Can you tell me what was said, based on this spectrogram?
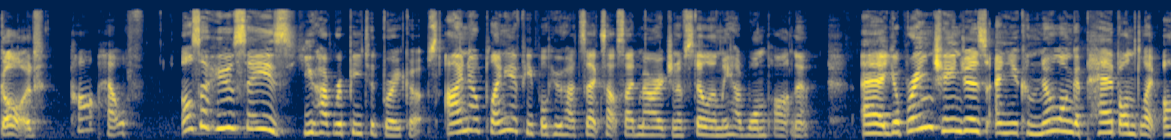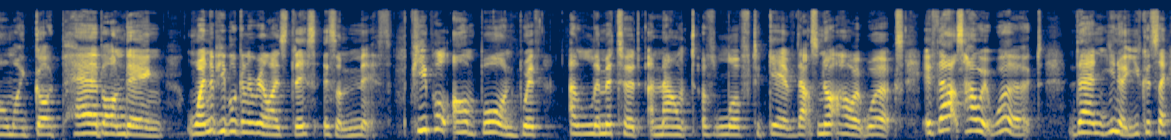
God. Heart health. Also, who says you have repeated breakups? I know plenty of people who had sex outside marriage and have still only had one partner. Uh, your brain changes and you can no longer pair bond like, oh my god, pair bonding. When are people going to realize this is a myth? People aren't born with a limited amount of love to give. That's not how it works. If that's how it worked, then, you know, you could say,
